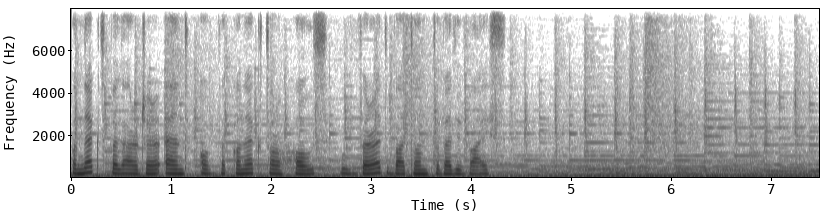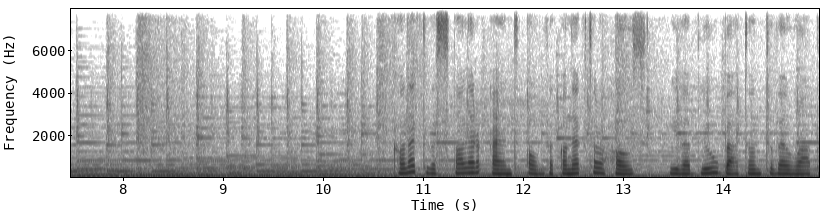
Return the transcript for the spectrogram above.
Connect the larger end of the connector hose with the red button to the device. Connect the smaller end of the connector hose with a blue button to the wrap.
